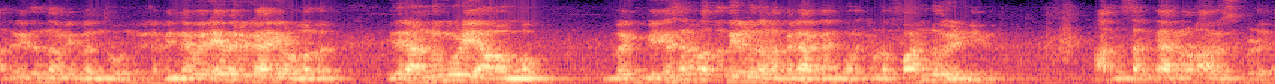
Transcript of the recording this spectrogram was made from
അത് ഇതും തമ്മിൽ ബന്ധമൊന്നുമില്ല. പിന്നെ ഒരേ ഒരു കാര്യമുള്ളത് ഇത് രണ്ടും കൂടി ആവുമ്പോൾ വികസന പദ്ധതികൾ നടപ്പിലാക്കാൻ കുറച്ചുകൂടെ ഫണ്ട് വേണ്ടി വരും അത് സർക്കാരിനോട് ആവശ്യപ്പെടുക.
